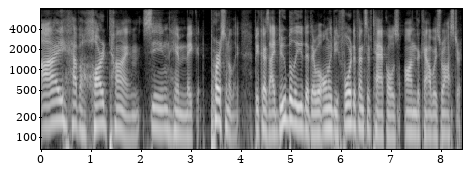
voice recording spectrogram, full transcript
I have a hard time seeing him make it personally because I do believe that there will only be four defensive tackles on the Cowboys roster.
